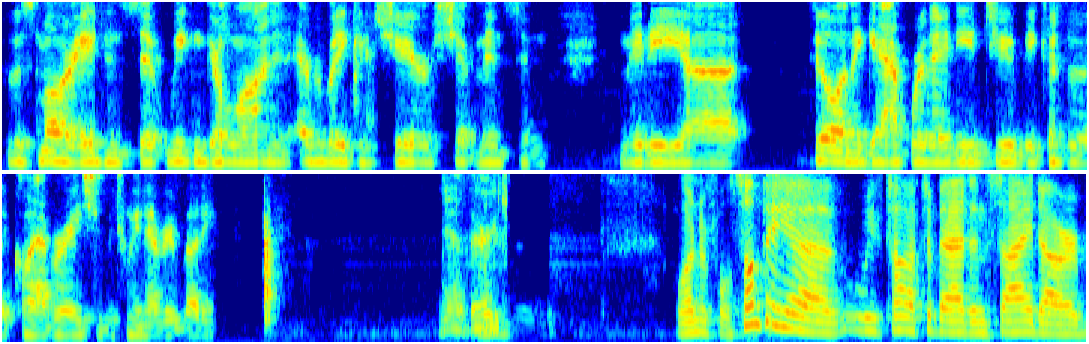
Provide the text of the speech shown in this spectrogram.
for the smaller agents that we can go on and everybody can share shipments and maybe uh, fill in a gap where they need to because of the collaboration between everybody. Yeah, very true. Wonderful. Something uh, we've talked about inside our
